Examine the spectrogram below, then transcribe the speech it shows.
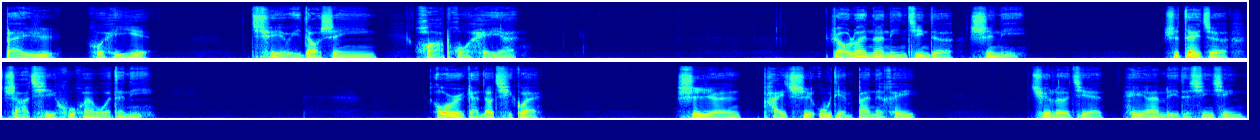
白日或黑夜，却有一道声音划破黑暗。扰乱那宁静的是你，是带着傻气呼唤我的你。偶尔感到奇怪，世人排斥污点般的黑，却乐见黑暗里的星星。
